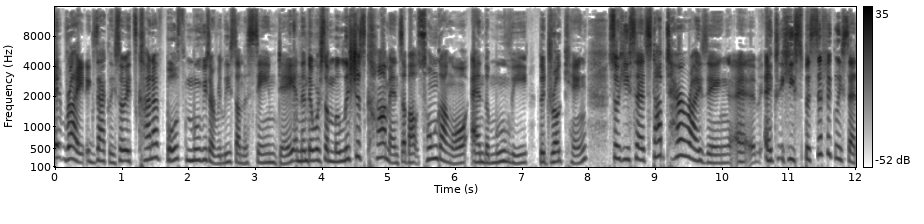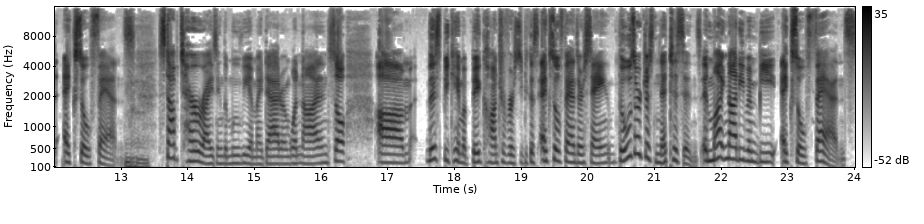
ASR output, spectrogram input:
It, right, exactly. So it's kind of both movies are released on the same day, and then there were some malicious comments about Song Kang-ho and the movie The Drug King. So he said, "Stop terrorizing." Uh, ex- he specifically said, "EXO fans, stop terrorizing the movie and my dad and whatnot." And so. Um, this became a big controversy because EXO fans are saying those are just netizens. It might not even be EXO fans,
